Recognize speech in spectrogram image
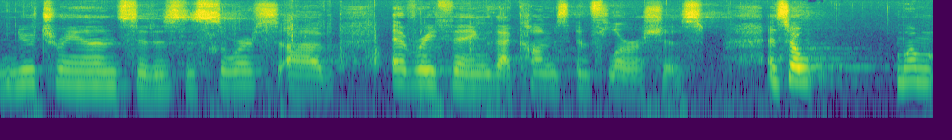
nutrients. It is the source of everything that comes and flourishes. And so when,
